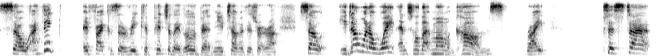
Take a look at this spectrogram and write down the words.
so I think if I could sort of recapitulate a little bit and you tell me if this is right or wrong. So you don't want to wait until that moment comes, right? To start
